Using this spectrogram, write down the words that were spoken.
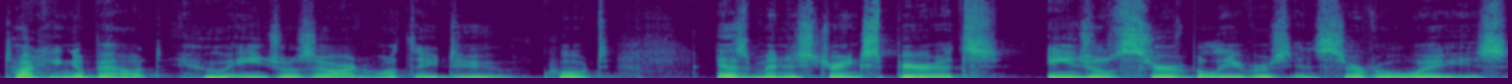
talking about who angels are and what they do. Quote, as ministering spirits, angels serve believers in several ways.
